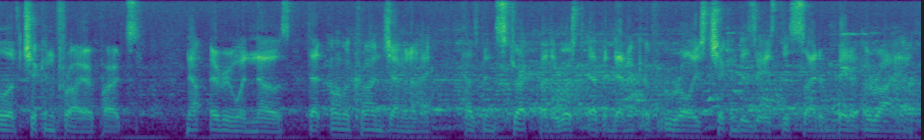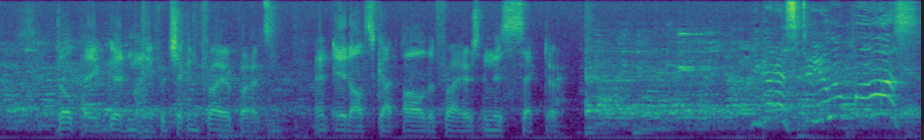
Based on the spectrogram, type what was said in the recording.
Full of chicken fryer parts. Now, everyone knows that Omicron Gemini has been struck by the worst epidemic of Rolly's chicken disease this side of Beta Orion. They'll pay good money for chicken fryer parts, and Adolf's got all the fryers in this sector. You're gonna steal him, boss?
